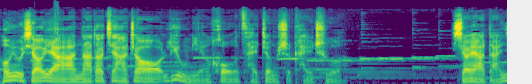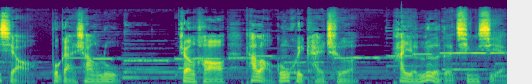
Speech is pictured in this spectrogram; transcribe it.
朋友小雅拿到驾照六年后才正式开车。小雅胆小，不敢上路，正好她老公会开车，她也乐得清闲。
